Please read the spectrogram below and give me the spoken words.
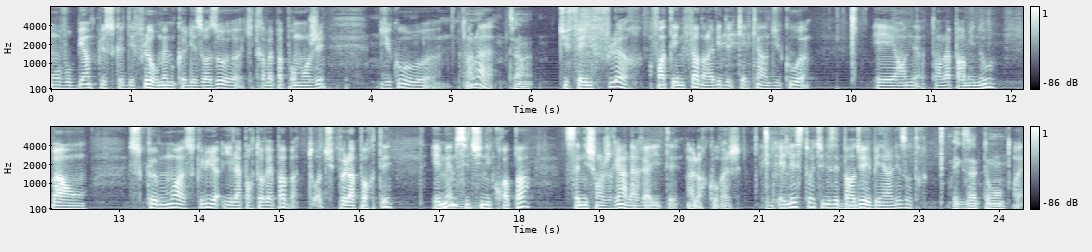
on vaut bien plus que des fleurs ou même que les oiseaux euh, qui travaillent pas pour manger, du coup, euh, voilà, tu fais une fleur. Enfin, tu es une fleur dans la vie de quelqu'un. Du coup, euh, et en étant là parmi nous, bah, on- ce que moi, ce que lui, il apporterait pas, bah, toi, tu peux l'apporter. Et même si tu n'y crois pas, ça n'y change rien à la réalité. Alors, courage. Et, et laisse-toi utiliser par Dieu et bénir les autres. Exactement. Ouais.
